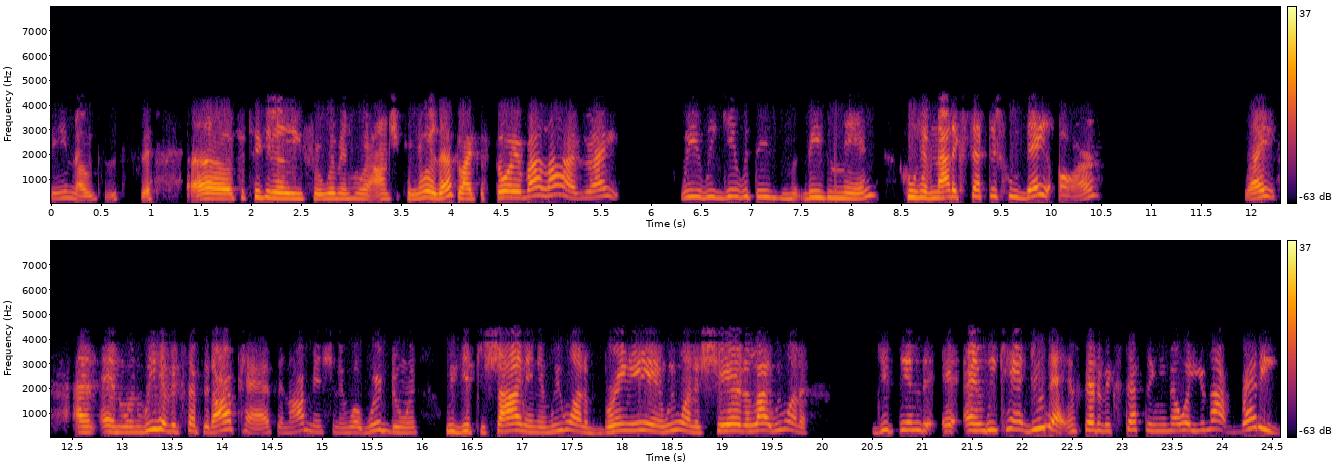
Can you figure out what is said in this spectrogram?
you know, uh, particularly for women who are entrepreneurs, that's like the story of our lives, right? We we get with these these men who have not accepted who they are, right? And and when we have accepted our path and our mission and what we're doing, we get to shining and we want to bring in, we want to share the light, we want to get them to, and we can't do that. Instead of accepting, you know what, you're not ready.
